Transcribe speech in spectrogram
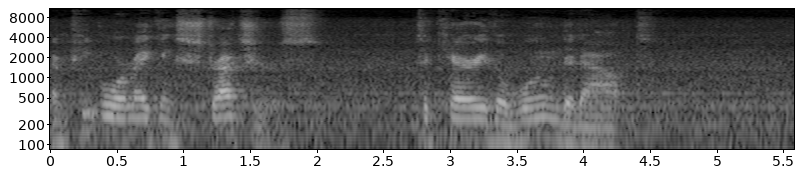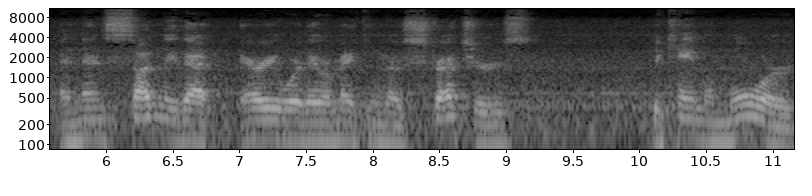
and people were making stretchers to carry the wounded out. And then suddenly, that area where they were making those stretchers became a morgue.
